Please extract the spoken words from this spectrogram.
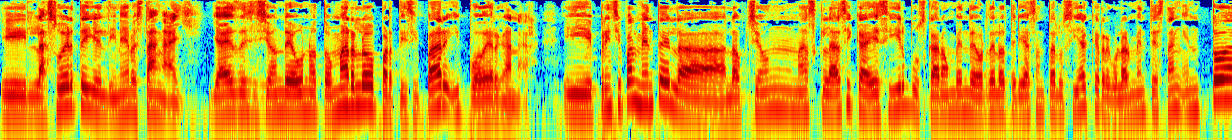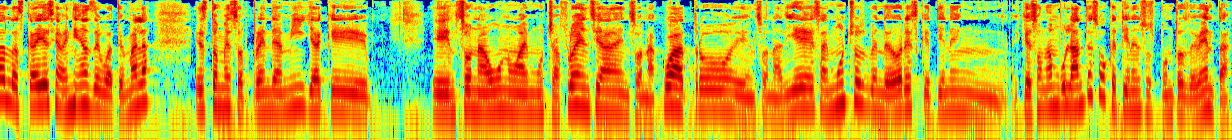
y la suerte y el dinero están ahí. Ya es decisión de uno tomarlo, participar y poder ganar. Y principalmente la, la opción más clásica es ir buscar a un vendedor de Lotería Santa Lucía que regularmente están en todas las calles y avenidas de Guatemala. Esto me sorprende a mí ya que en zona 1 hay mucha afluencia, en zona 4, en zona 10, hay muchos vendedores que tienen que son ambulantes o que tienen sus puntos de venta.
